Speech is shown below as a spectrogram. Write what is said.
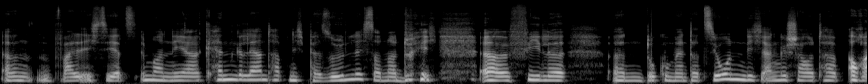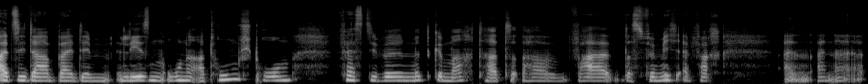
weil ich sie jetzt immer näher kennengelernt habe, nicht persönlich, sondern durch äh, viele äh, Dokumentationen, die ich angeschaut habe. Auch als sie da bei dem Lesen ohne Atomstrom Festival mitgemacht hat, äh, war das für mich einfach ein, eine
